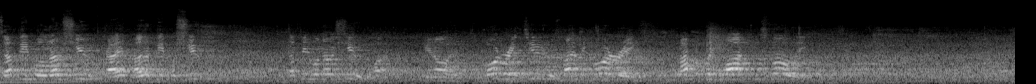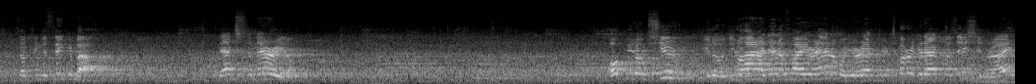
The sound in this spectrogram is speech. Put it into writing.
Some people no shoot, right? Other people shoot. Some people no shoot. You know, quartering to, slightly quartering, probably walking slowly. Something to think about. Next scenario. Hope you don't shoot. You know, you know how to identify your animal, your, your target acquisition, right?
